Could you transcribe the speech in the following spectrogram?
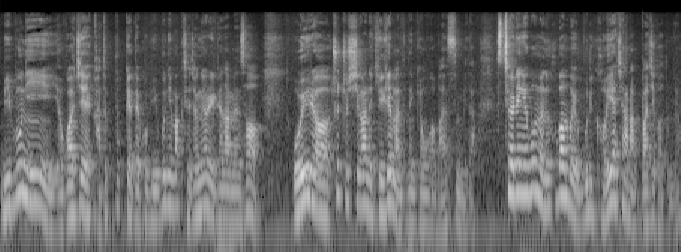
미분이 여과지에 가득 붙게 되고 미분이 막 재정렬이 일어나면서 오히려 추출 시간을 길게 만드는 경우가 많습니다. stirring 해보면 후반부에 물이 거의 잘 안 빠지거든요.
